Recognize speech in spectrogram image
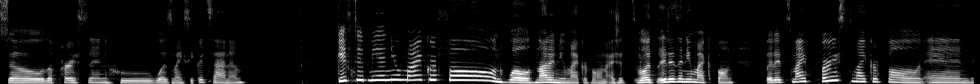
so the person who was my Secret Santa gifted me a new microphone. Well, not a new microphone. I should well, it is a new microphone, but it's my first microphone and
